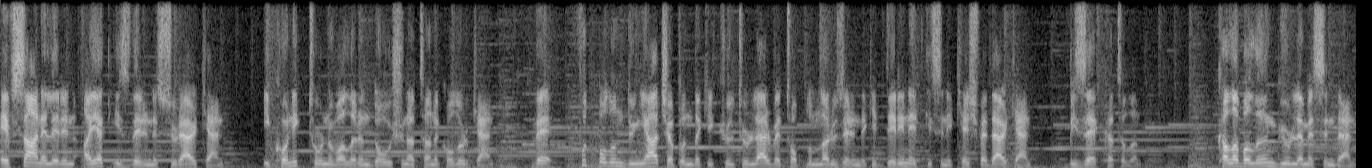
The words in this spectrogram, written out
Efsanelerin ayak izlerini sürerken, ikonik turnuvaların doğuşuna tanık olurken ve futbolun dünya çapındaki kültürler ve toplumlar üzerindeki derin etkisini keşfederken bize katılın. Kalabalığın gürlemesinden,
